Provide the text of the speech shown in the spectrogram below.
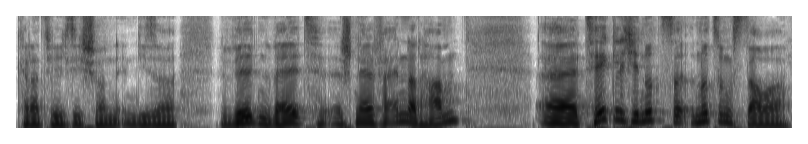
kann natürlich sich schon in dieser wilden Welt schnell verändert haben. Äh, tägliche Nutz Nutzungsdauer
